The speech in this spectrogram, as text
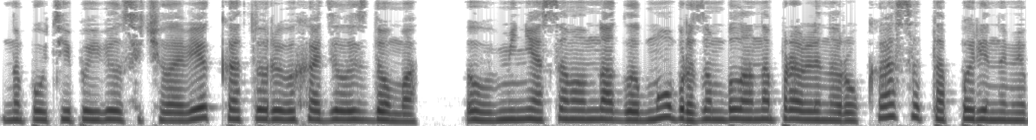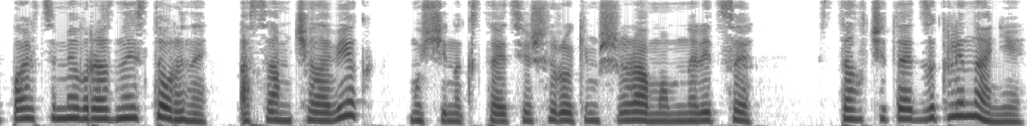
На пути появился человек, который выходил из дома. В меня самым наглым образом была направлена рука с оттопыренными пальцами в разные стороны, а сам человек, мужчина, кстати, широким шрамом на лице, стал читать заклинание.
